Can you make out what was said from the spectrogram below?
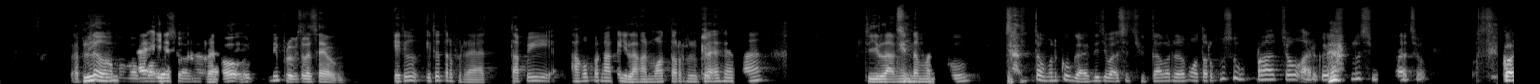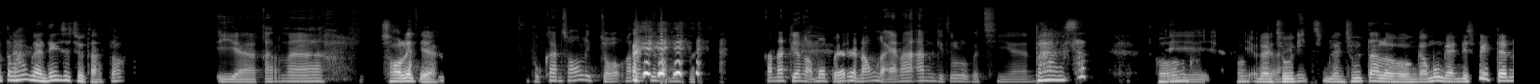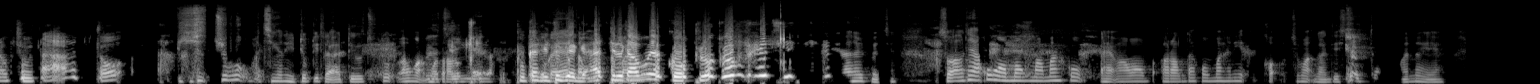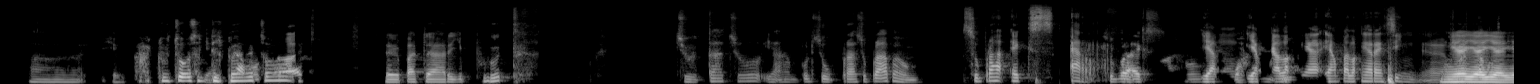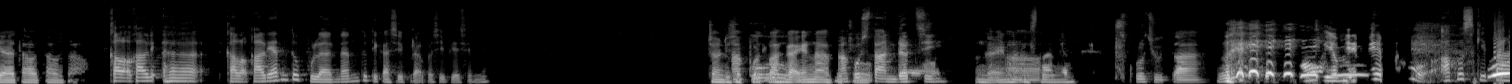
Tapi Belum, eh, ngomong-ngomong iya itu soal oh, ini belum selesai, Om. Itu itu terberat. Tapi aku pernah kehilangan motor juga SMA, dihilangin temanku. Temanku ganti cuma sejuta padahal motorku Supra, Cuk. Harganya 10 juta, Cuk. Kok temen ganti sejuta tok? Iya, karena Solid ya? Bukan solid, Cuk, karena dia nggak mau bayar. Karena dia nggak mau bayar dan aku nggak enakan gitu loh, bajingan. Bangsat. Oh, Iya, iya. oh Ya 9 udahlah, juta, ini 9 juta loh. Kamu ganti sepeda 6 juta, Cok. iya, Cuk, bajingan hidup tidak adil, Cuk. Aku nggak mau terlalu Bajingan. Bukan itu ya nggak adil. Kamu ya goblok, goblok. ya, bajingan. Soalnya aku ngomong mamaku, eh ngomong orang tua aku, "Mah, ini kok cuma ganti sejuta, gimana ya?" Eh, ya Aduh, Cok, ya sedih udah banget, Cok. lagi. Daripada ribut. Juta, Cuk. Ya ampun, Supra. Supra apa, Om? Supra XR. Supra X. Oh, Yang wah, yang peleknya yang peleknya racing. Eh, Iya, iya, tahu? iya, iya, tahu, tahu, tahu. Kalau kali eee, kalau kalian tuh bulanan tuh dikasih berapa sih biasanya? Jangan disebut lah, Aku nggak enak aku, aku standar sih, Nggak enak eee, aku. 10.000.000. Oh, ya mirip-mirip aku. Aku sekitar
